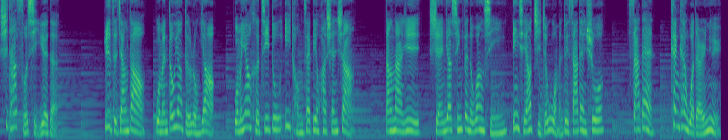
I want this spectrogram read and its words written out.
是他所喜悦的。日子将到，我们都要得荣耀。我们要和基督一同在变化山上。当那日，神要兴奋的忘形，并且要指着我们对撒旦说：“撒旦，看看我的儿女，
